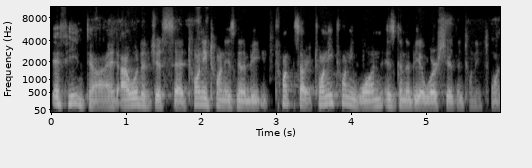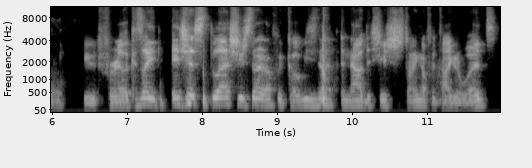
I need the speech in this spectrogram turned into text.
If he died, I would have just said 2020 is going to be 20, sorry, 2021 is going to be a worse year than 2020. Dude, for real, because like it's just last year started off with Kobe's death, and now this year's starting off with Tiger Woods.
